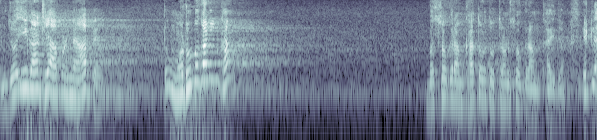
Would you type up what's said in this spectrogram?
અને જો એ ગાંઠિયા આપણને આપે, તો મોઢું બગાડીને ખાવ બસો ગ્રામ ખાતો હોય તો ત્રણસો ગ્રામ ખાઈ જાઉં. એટલે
